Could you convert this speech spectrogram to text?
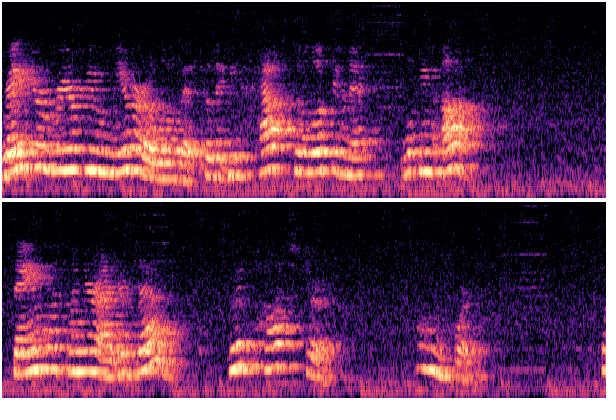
Raise your rear view mirror a little bit so that you have to look in it looking up. Same with when you're at your desk. Good posture. So important. So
